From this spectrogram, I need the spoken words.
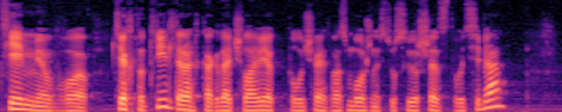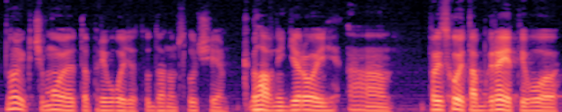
теме в технотриллерах, когда человек получает возможность усовершенствовать себя – ну и к чему это приводит в данном случае? Главный герой а, происходит апгрейд его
